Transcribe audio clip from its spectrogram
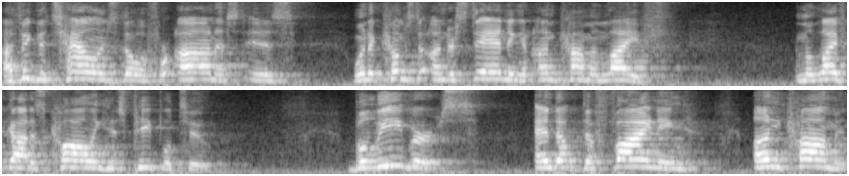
I think the challenge, though, if we're honest, is when it comes to understanding an uncommon life and the life God is calling his people to believers end up defining uncommon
